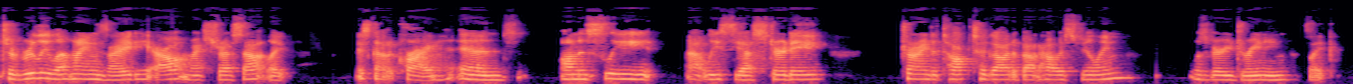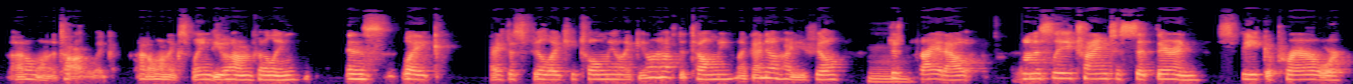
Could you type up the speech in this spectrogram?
to really let my anxiety out, and my stress out, like I just got to cry. And honestly, at least yesterday, trying to talk to God about how I was feeling was very draining. It's like, I don't want to talk. Like, I don't want to explain to you how I'm feeling. And like, I just feel like he told me, like, you don't have to tell me. Like, I know how you feel. Mm. Just try it out. Honestly, trying to sit there and speak a prayer or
